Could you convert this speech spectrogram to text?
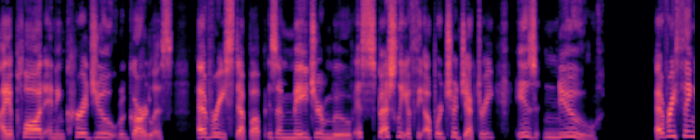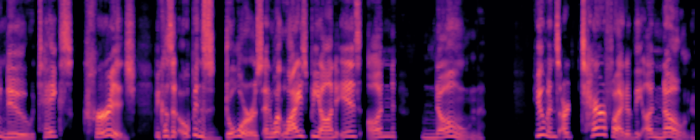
I applaud and encourage you regardless. Every step up is a major move, especially if the upward trajectory is new. Everything new takes courage because it opens doors, and what lies beyond is unknown. Humans are terrified of the unknown.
